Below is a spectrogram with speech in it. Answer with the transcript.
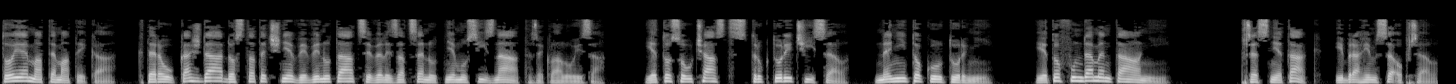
to je matematika, kterou každá dostatečně vyvinutá civilizace nutně musí znát, řekla Luisa. Je to součást struktury čísel, není to kulturní. Je to fundamentální. Přesně tak, Ibrahim se opřel.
